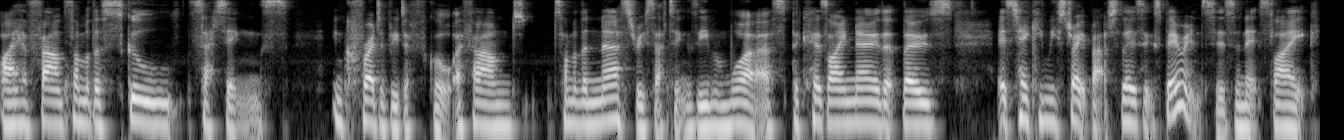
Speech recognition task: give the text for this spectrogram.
I have found some of the school settings incredibly difficult. I found some of the nursery settings even worse because I know that those it's taking me straight back to those experiences and it's like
